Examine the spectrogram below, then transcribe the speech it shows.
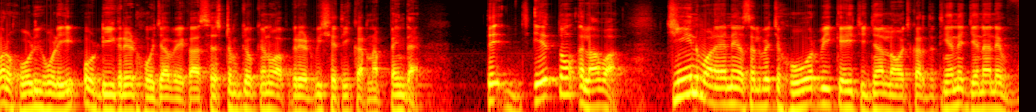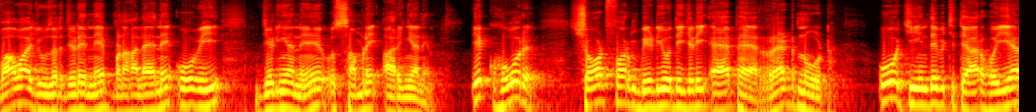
ਪਰ ਹੌਲੀ ਹੌਲੀ ਉਹ ਡੀਗ੍ਰੇਡ ਹੋ ਜਾਵੇਗਾ ਸਿਸਟਮ, ਕਿਉਂਕਿ ਉਹਨੂੰ ਅਪਗ੍ਰੇਡ ਵੀ ਛੇਤੀ ਕਰਨਾ ਪੈਂਦਾ ਹੈ। ਤੇ ਇਹ ਤੋਂ ਇਲਾਵਾ ਚੀਨ ਵਾਲਿਆਂ ਨੇ ਅਸਲ ਵਿੱਚ ਹੋਰ ਵੀ ਕਈ ਚੀਜ਼ਾਂ ਲਾਂਚ ਕਰ ਦਿੱਤੀਆਂ ਨੇ, ਜਿਨ੍ਹਾਂ ਨੇ ਵਾਵਾ ਯੂਜ਼ਰ ਜਿਹੜੇ ਨੇ ਬਣਾ ਲਏ ਨੇ, ਉਹ ਵੀ ਜਿਹੜੀਆਂ ਨੇ ਉਹ ਸਾਹਮਣੇ ਆ ਰਹੀਆਂ ਨੇ। ਇੱਕ ਹੋਰ ਸ਼ਾਰਟ ਫਾਰਮ ਵੀਡੀਓ ਦੀ ਜਿਹੜੀ ਐਪ ਹੈ ਰੈੱਡ ਨੋਟ ਉਹ ਚੀਨ ਦੇ ਵਿੱਚ ਤਿਆਰ ਹੋਈ ਹੈ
